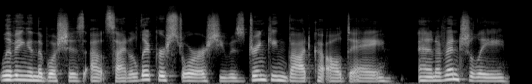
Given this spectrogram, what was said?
living in the bushes outside a liquor store. She was drinking vodka all day. And eventually,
